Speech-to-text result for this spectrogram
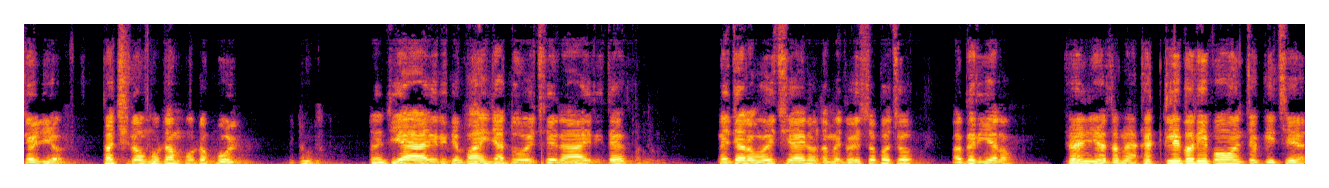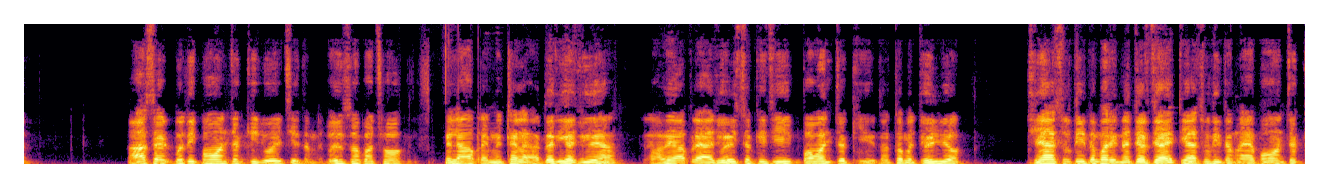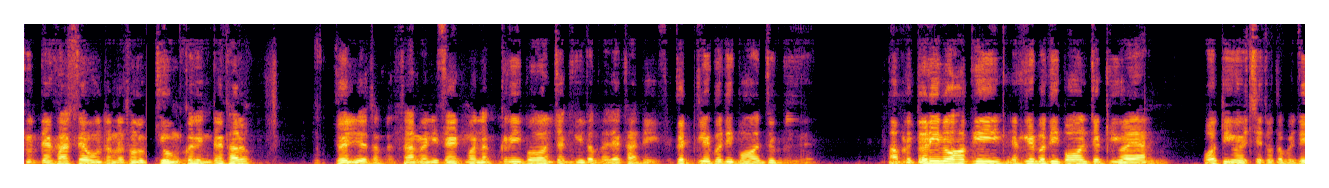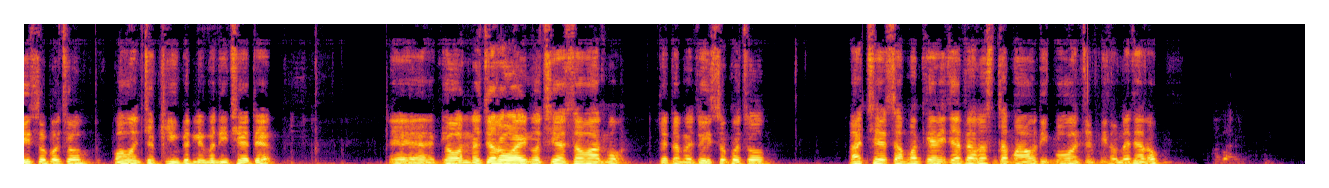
જોઈ લો કચ્છનો મોટામાં મોટો પુલ જ્યાં આવી રીતે પાણી જતું હોય છે અને આ રીતે નજારો હોય છે એનો તમે જોઈ શકો છો, અગરિયાનો. જોઈ લો તમે, કેટલી બધી પવન ચક્કી છે. આ સાઈડ બધી પવન ચક્કી જ હોય છે, તમે જોઈ શકો છો. પેલા આપણે મીઠાના અગરિયા જોયા. હવે આપણે આ જોઈ શકીએ છીએ પવન ચક્કી તો તમે જોઈ લો, જ્યાં સુધી તમારી નજર જાય ત્યાં સુધી તમને આ પવન ચક્કી દેખાશે. હું તમને થોડુંક ઝૂમ કરીને દેખાડું. જોઈ લો તમને સામેની સાઈડમાં નકરી પવન ચક્કી તમને દેખાતી કેટલી બધી પવન ચક્કી છે. આપણે ગણી નો હકી એટલી બધી પવન ચક્કીઓ અહીંયા હોતી હોય છે તો તમે જોઈ શકો છો, પવન ચક્કી કેટલી બધી છે તે. કેવો નજારો અહીંનો છે સવારનો, તે તમે જોઈ શકો છો. આ છે સામખિયારી જતા રસ્તામાં આવતી પવન ચટકીનો નજારો.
